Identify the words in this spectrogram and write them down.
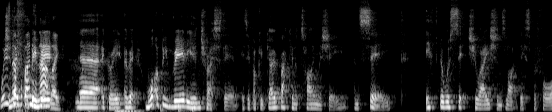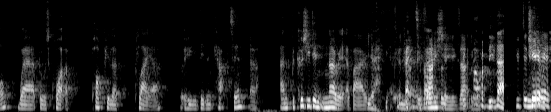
Where's you know the fun in that? Like, Yeah, agreed, agreed. What would be really interesting is if I could go back in a time machine and see if there were situations like this before where there was quite a popular player but who you didn't captain. Yeah. And because you didn't know it about Yeah, you know, effective exactly, ownership, exactly. probably there you didn't Cheering.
